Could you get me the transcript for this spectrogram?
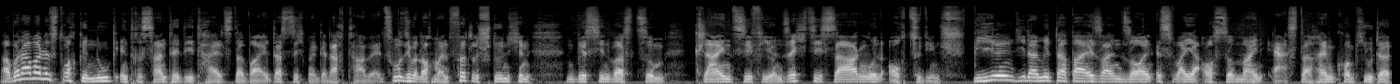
Aber da waren es doch genug interessante Details dabei, dass ich mir gedacht habe, jetzt muss ich mir doch mal ein Viertelstündchen ein bisschen was zum kleinen C64 sagen und auch zu den Spielen, die da mit dabei sein sollen. Es war ja auch so mein erster Heimcomputer,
